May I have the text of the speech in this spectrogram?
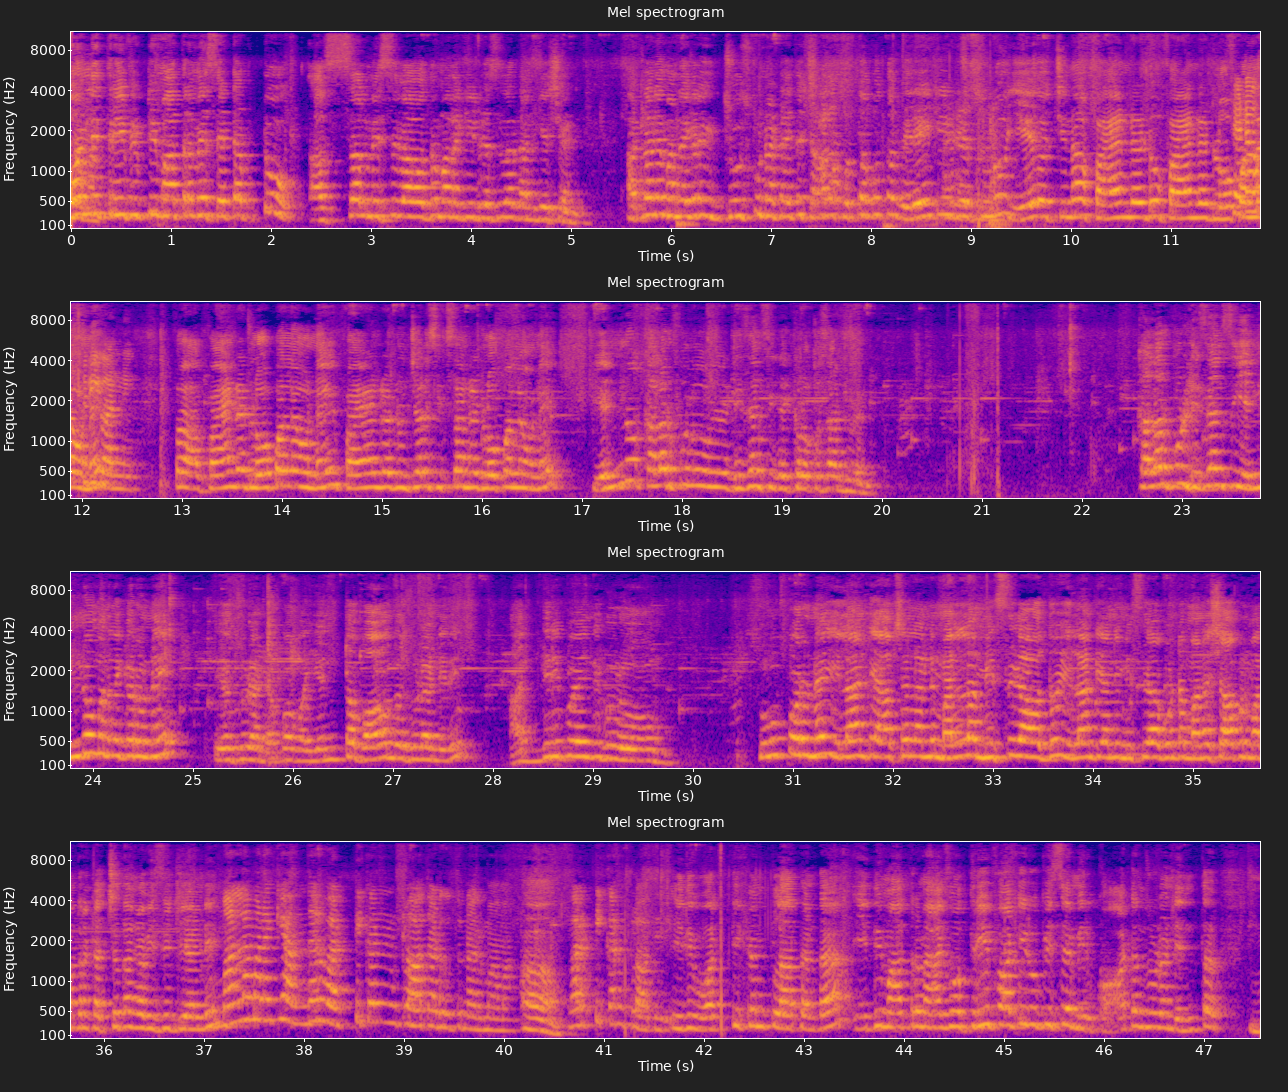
ఓన్లీ త్రీ ఫిఫ్టీ మాత్రమే సెటప్ టు అస్సలు మిస్ కావద్దు మనకి ఈ డ్రెస్లో దానికేసేయండి అట్లనే మన దగ్గర చూసుకున్నట్టయితే చాలా కొత్త కొత్త వెరైటీ డ్రెస్సులు ఏదొచ్చినా ఫైవ్ హండ్రెడ్ ఫైవ్ హండ్రెడ్ లోపలనే ఉన్నాయి. ఫైవ్ హండ్రెడ్ లోపలనే ఉన్నాయి. ఫైవ్ హండ్రెడ్ నుంచి సిక్స్ హండ్రెడ్ లోపలనే ఉన్నాయి. ఎన్నో కలర్ఫుల్ డిజైన్స్ ఇక ఇక్కడ ఒకసారి చూడండి. కలర్ఫుల్ డిజైన్స్ ఎన్నో మన దగ్గర ఉన్నాయి. ఇక చూడండి అబ్బాబా ఎంత బాగుందో చూడండి ఇది. అదిరిపోయింది గురు సూపర్ ఉన్నాయి. ఇలాంటి ఆప్షన్లు అన్ని మళ్ళీ మిస్ కావద్దు. ఇలాంటివన్నీ మిస్ కాకుండా మన షాపును మాత్రం ఖచ్చితంగా విజిట్ చేయండి. మళ్ళా మనకి అందరు వర్టికన్ క్లాత్ అడుగుతున్నారు మామ. వర్టికన్ క్లాత్ ఇది. ఇది వర్టికన్ క్లాత్ అంట. ఇది మాత్రం మాక్సిమం త్రీ ఫార్టీ రూపీసే మీరు కాటన్ చూడండి ఎంత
